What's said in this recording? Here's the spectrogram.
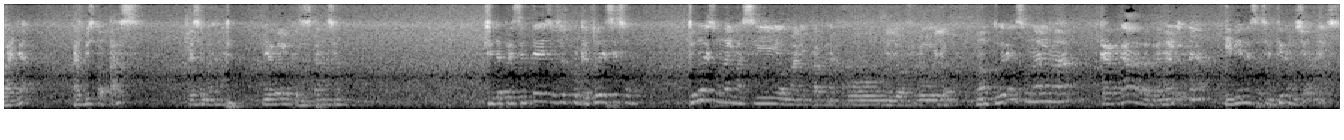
Vaya, ¿has visto paz? Eso. Mira ve lo que se están haciendo. Si te presenté eso es porque tú eres eso. Tú no eres un alma así, o mani y yo fluyo. No, tú eres un alma cargada de adrenalina y vienes a sentir emociones.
